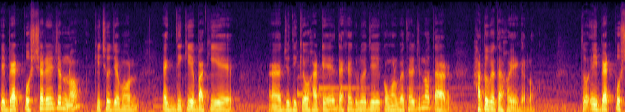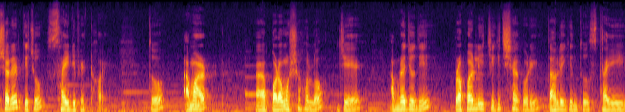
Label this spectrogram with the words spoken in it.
এই ব্যাট পোশ্চারের জন্য কিছু যেমন একদিকে বাকিয়ে যদি কেউ হাঁটে, দেখা গেলো যে কোমর ব্যথার জন্য তার হাঁটু ব্যথা হয়ে গেল। তো এই ব্যাট পোশ্চারের কিছু সাইড ইফেক্ট হয়। তো আমার পরামর্শ হলো যে আমরা যদি প্রপারলি চিকিৎসা করি তাহলে কিন্তু স্থায়ী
